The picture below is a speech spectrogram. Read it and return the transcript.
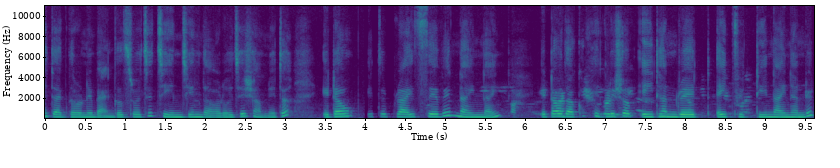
এটা এক ধরনের ব্যাঙ্গেলস রয়েছে চেন চেন দেওয়া রয়েছে সামনেটা। এটাও এটা প্রাইস সেভেন নাইন নাইন। এটাও দেখো এগুলো সব eight hundred eight fifty nine hundred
